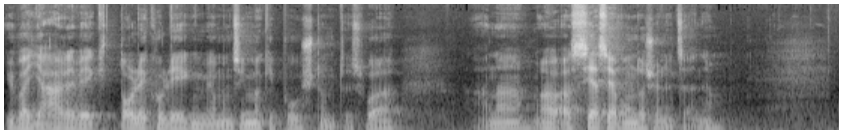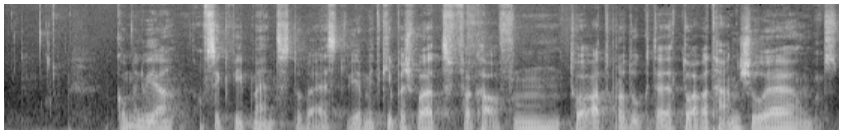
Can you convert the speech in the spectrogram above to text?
über Jahre weg, tolle Kollegen, wir haben uns immer gepusht und es war eine, eine sehr, sehr wunderschöne Zeit. Ja. Kommen wir aufs Equipment. Du weißt, wir mit Kippersport verkaufen Torwartprodukte, Torwarthandschuhe und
